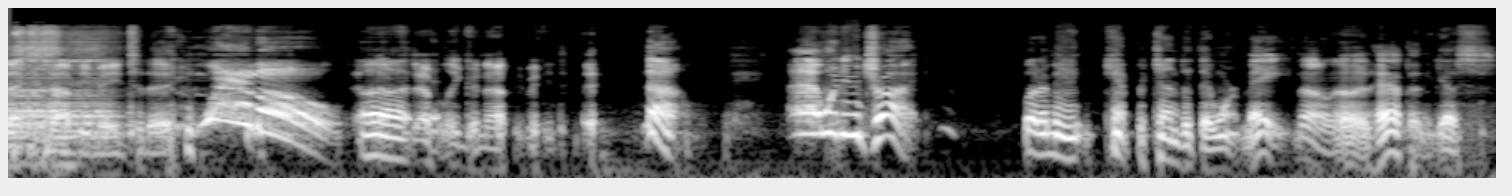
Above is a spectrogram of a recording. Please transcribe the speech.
That, that could not be made today. Whammo! Uh, definitely could not be made today. no, I wouldn't even try. But I mean, can't pretend that they weren't made. No, no, it happened. I guess.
